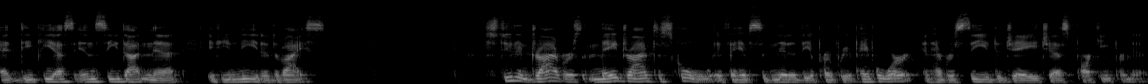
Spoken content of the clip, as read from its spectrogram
at dpsnc.net if you need a device. Student drivers may drive to school if they have submitted the appropriate paperwork and have received a JHS parking permit.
